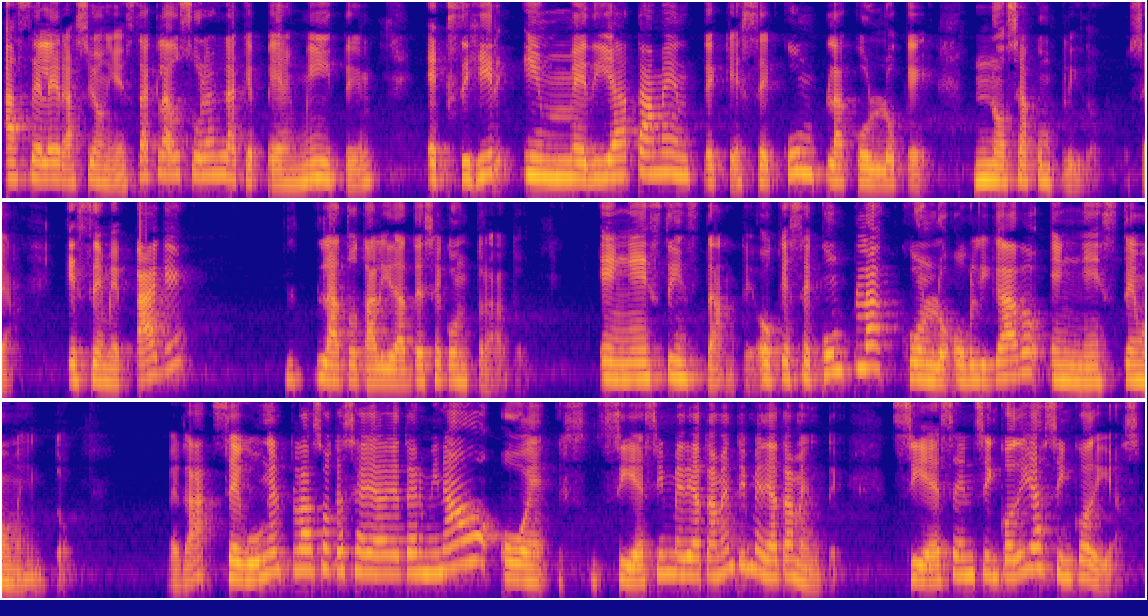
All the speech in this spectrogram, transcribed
aceleración. Y esta cláusula es la que permite exigir inmediatamente que se cumpla con lo que no se ha cumplido. O sea, que se me pague la totalidad de ese contrato en este instante o que se cumpla con lo obligado en este momento. ¿Verdad? Según el plazo que se haya determinado o si es inmediatamente, inmediatamente. Si es en cinco días, cinco días.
